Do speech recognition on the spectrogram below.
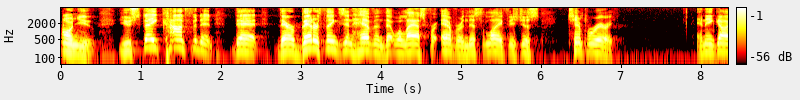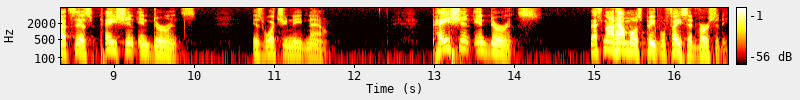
on you. You stay confident that there are better things in heaven that will last forever, and this life is just temporary. And then God says, patient endurance is what you need now. Patient endurance. That's not how most people face adversity.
